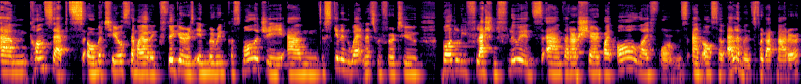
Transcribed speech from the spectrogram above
um, concepts or material semiotic figures in Marind cosmology. Um, skin and wetness refer to bodily flesh and fluids um, that are shared by all life forms and also elements for that matter,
